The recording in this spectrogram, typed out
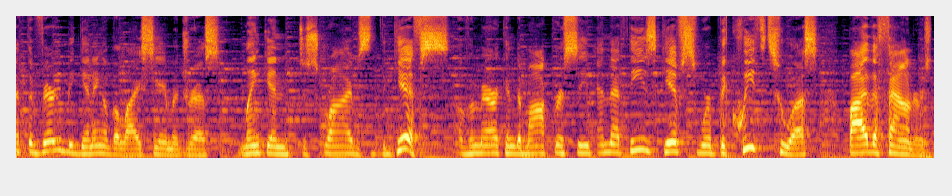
At the very beginning of the Lyceum Address, Lincoln describes the gifts of American democracy and that these gifts were bequeathed to us by the founders.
